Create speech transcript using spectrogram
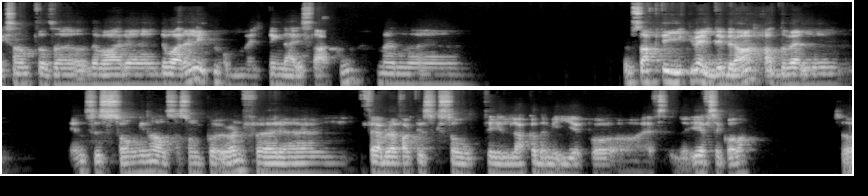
ikke sant? Altså, det, var, det, var, en liten omveltning der i starten, men uh, som sagt, det gikk veldig bra. Hadde vel en sesong, en halvsesong på Ørn før, uh, før, jeg ble faktisk solgt til akademiet på, i FCK. da. Så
